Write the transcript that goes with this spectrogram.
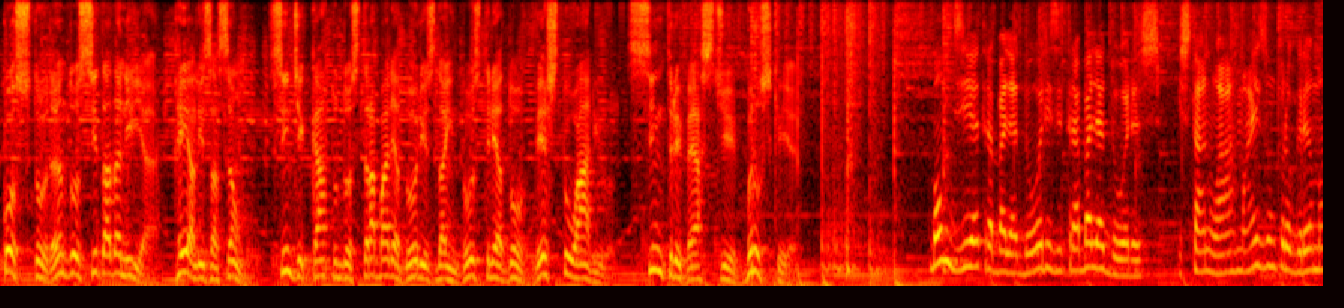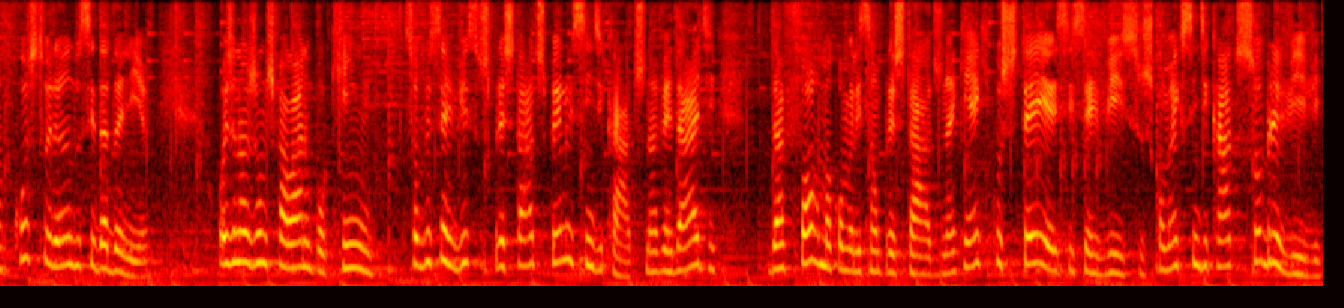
Costurando Cidadania. Realização: Sindicato dos Trabalhadores da Indústria do Vestuário. Sintriveste Brusque. Bom dia, trabalhadores e trabalhadoras. Está no ar mais um programa Costurando Cidadania. Hoje nós vamos falar um pouquinho sobre os serviços prestados pelos sindicatos. Na verdade, da forma como eles são prestados, né? Quem é que custeia esses serviços? Como é que o sindicato sobrevive?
